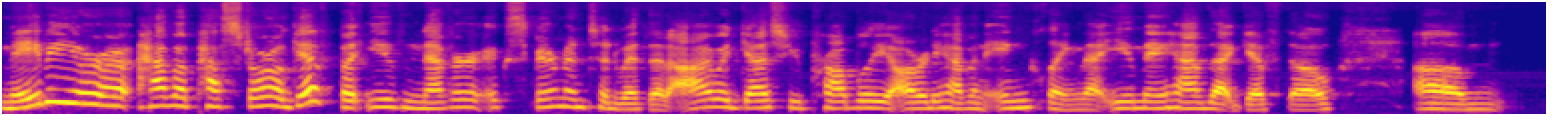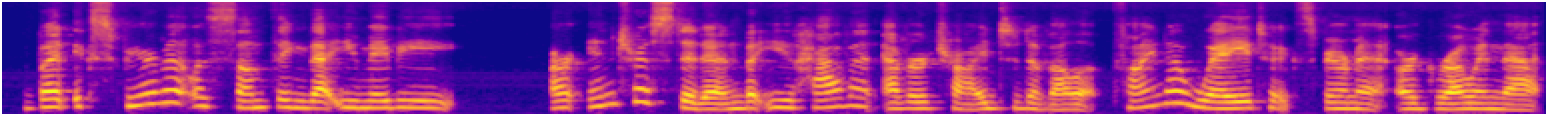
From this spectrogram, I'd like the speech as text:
Maybe you have a pastoral gift, but you've never experimented with it. I would guess you probably already have an inkling that you may have that gift, though. Um, but experiment with something that you maybe are interested in, but you haven't ever tried to develop. Find a way to experiment or grow in that.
